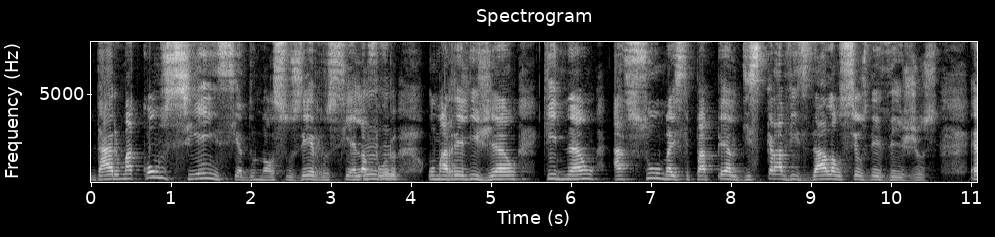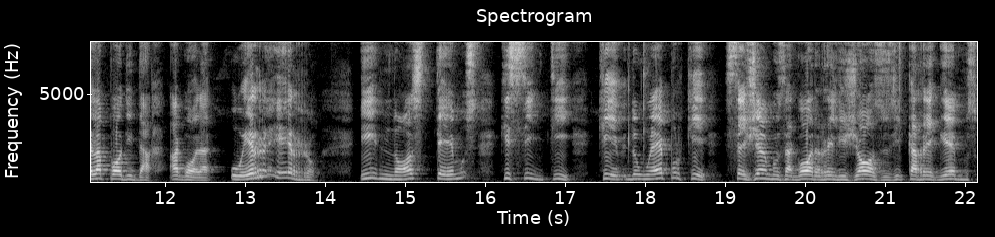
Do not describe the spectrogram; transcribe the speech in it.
dar uma consciência dos nossos erros se ela uhum. for uma religião que não assuma esse papel de escravizá-la aos seus desejos. Ela pode dar. Agora, o erro é erro. E nós temos que sentir que não é porque sejamos agora religiosos e carreguemos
